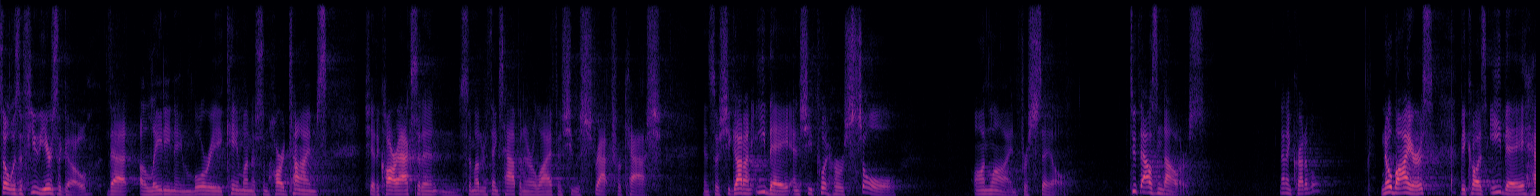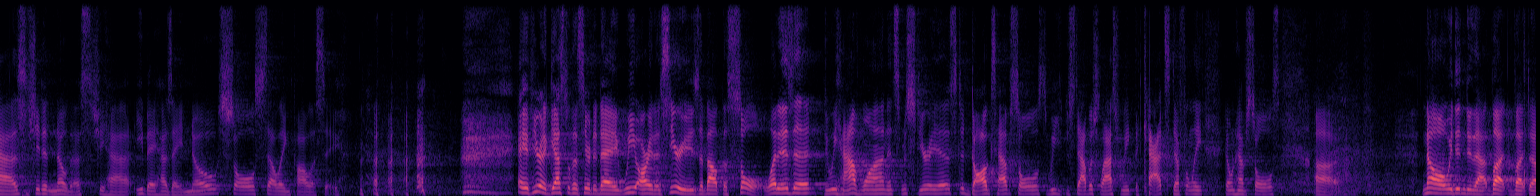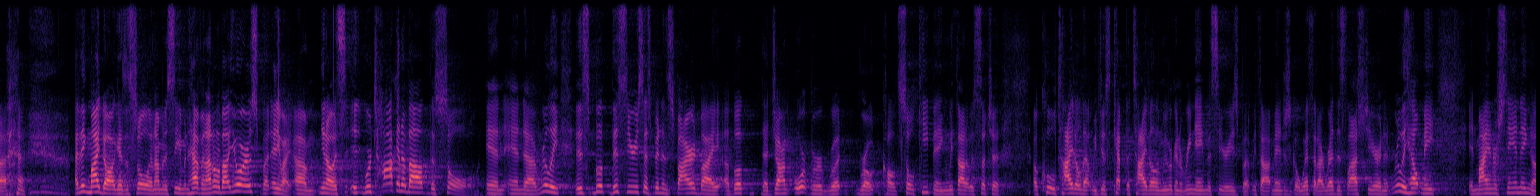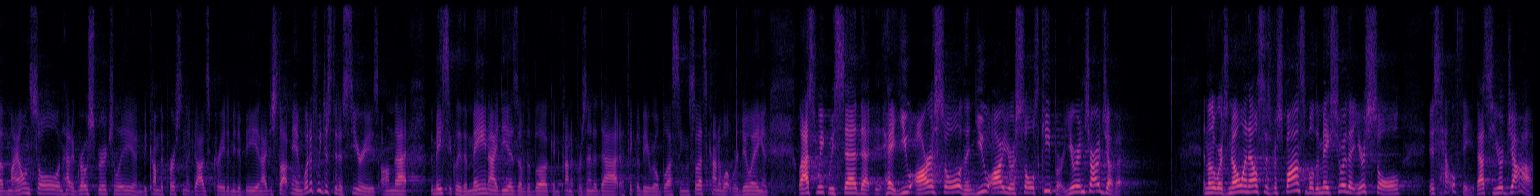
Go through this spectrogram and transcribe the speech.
So it was a few years ago that a lady named Lori came under some hard times. She had a car accident and some other things happened in her life, and she was strapped for cash. And so she got on eBay and she put her soul online for sale $2,000. Isn't that incredible? No buyers because eBay has, she didn't know this, she had, eBay has a no soul selling policy. hey, if you're a guest with us here today, we are in a series about the soul. What is it? Do we have one? It's mysterious. Do dogs have souls? We established last week the cats definitely don't have souls. Uh, no, we didn't do that, but, but, uh, I think my dog has a soul, and I'm going to see him in heaven. I don't know about yours, but anyway, um, you know, it, we're talking about the soul, and and uh, really, this book, this series has been inspired by a book that John Ortberg wrote, wrote called Soul Keeping. We thought it was such a a cool title that we just kept the title, and we were going to rename the series, but we thought, man, just go with it. I read this last year, and it really helped me in my understanding of my own soul and how to grow spiritually and become the person that God's created me to be. And I just thought, man, what if we just did a series on that, basically the main ideas of the book and kind of presented that? I think it would be a real blessing. So that's kind of what we're doing. And last week we said that, hey, you are a soul, then you are your soul's keeper. You're in charge of it. In other words, no one else is responsible to make sure that your soul is healthy. That's your job.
